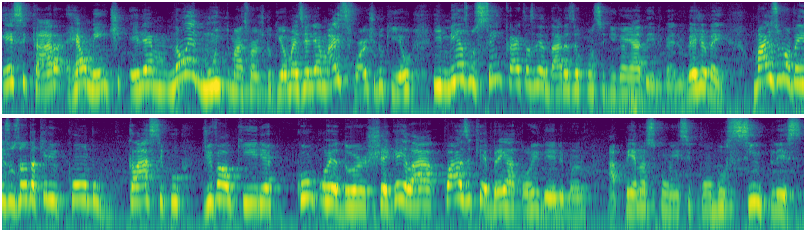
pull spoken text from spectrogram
esse cara realmente, ele é, não é muito mais forte do que eu, mas ele é mais forte do que eu, e mesmo sem cartas lendárias eu consegui ganhar dele, velho. Veja bem, mais uma vez usando aquele combo clássico de Valkyria com corredor, cheguei lá, quase quebrei a torre dele, mano, apenas com esse combo simples.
